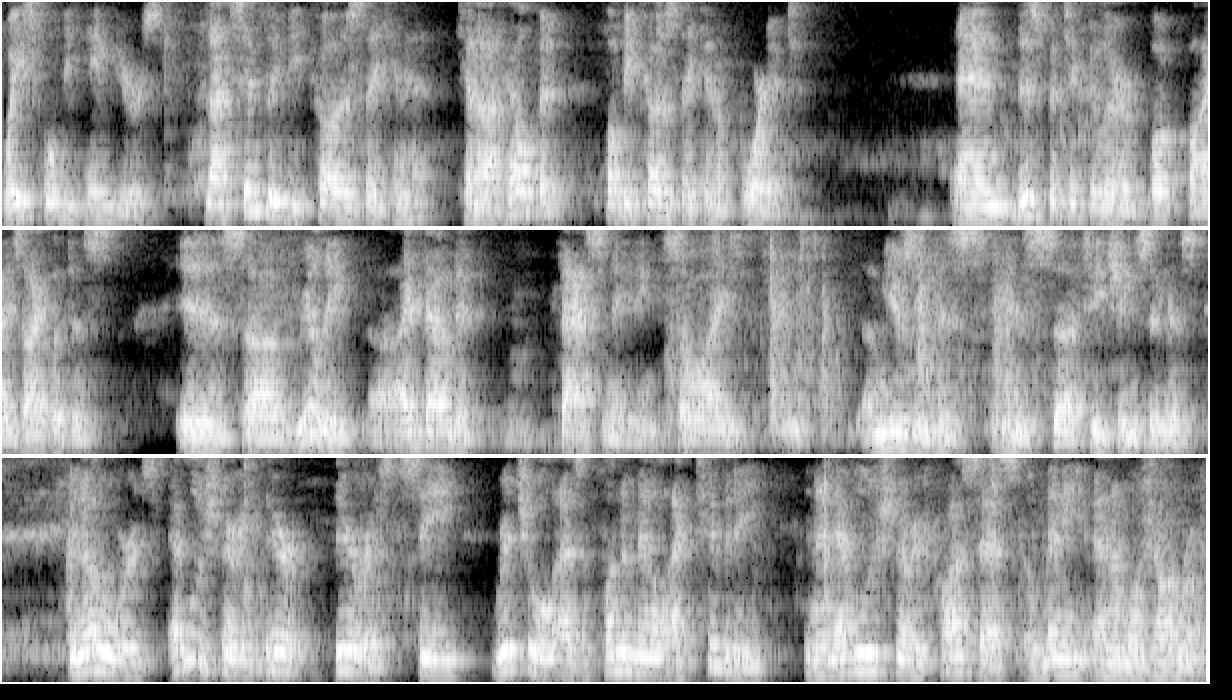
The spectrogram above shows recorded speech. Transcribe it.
wasteful behaviors, not simply because they can, cannot help it, but because they can afford it. And this particular book by Xygalatas is uh, really, uh, I found it fascinating, so I, I'm using his, his uh, teachings in this. In other words, evolutionary theor- theorists see ritual as a fundamental activity in an evolutionary process of many animal genera.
